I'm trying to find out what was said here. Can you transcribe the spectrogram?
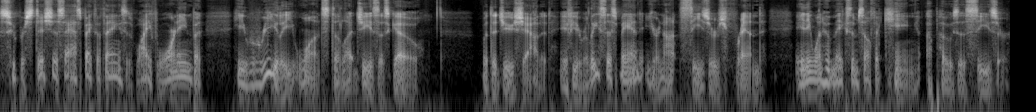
superstitious aspect of things, his wife warning, but he really wants to let Jesus go. But the Jews shouted, If you release this man, you're not Caesar's friend. Anyone who makes himself a king opposes Caesar.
